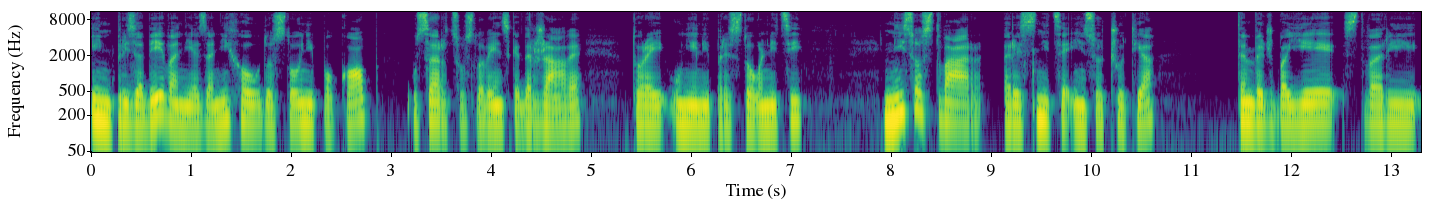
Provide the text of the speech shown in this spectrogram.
in prizadevanje za njihov dostojni pokop v srcu slovenske države, torej v njeni prestolnici, niso stvar resnice in sočutja, temveč pa je stvari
